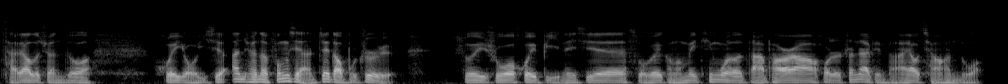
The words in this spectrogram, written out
材料的选择。会有一些安全的风险，这倒不至于，所以说会比那些所谓可能没听过的杂牌啊或者山寨品牌要强很多。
